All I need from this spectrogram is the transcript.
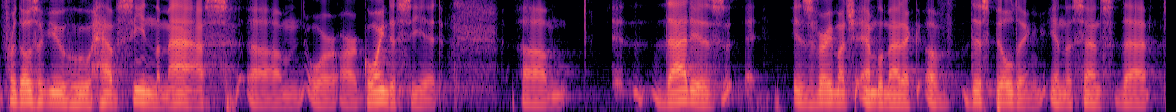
for those of you who have seen the Mass um, or are going to see it, um, that is, is very much emblematic of this building in the sense that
